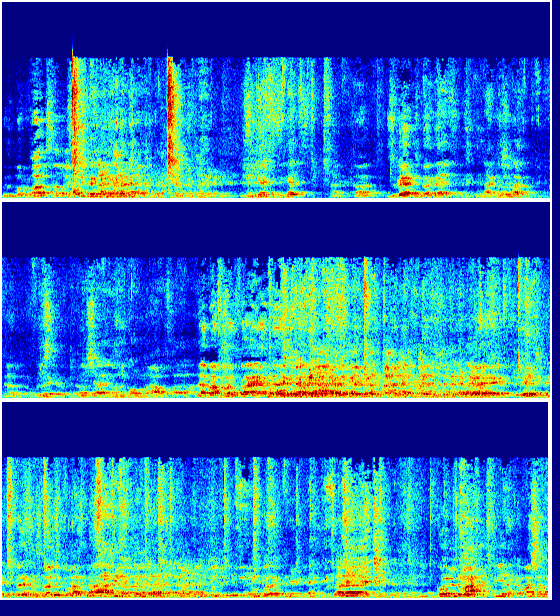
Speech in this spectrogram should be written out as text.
Guten Morgen. آه سوري. سجلت سجلت آه، زجاج زجاج danke schön يلا ربنا يكرمك. ich äh, Sie kommen auch äh, لا بقى خلاص بقى Deutsch خلاص بالك؟ فكل واحد فينا كبشر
